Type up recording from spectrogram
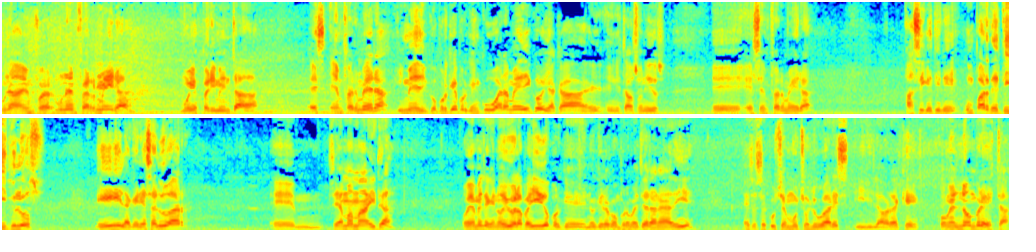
una enfermera muy experimentada, es enfermera y médico. ¿Por qué? Porque en Cuba era médico y acá eh, en Estados Unidos eh, es enfermera. Así que tiene un par de títulos y la quería saludar. Em, se llama Maida. Obviamente que no digo el apellido porque no quiero comprometer a nadie. Eso se escucha en muchos lugares y la verdad que con el nombre está.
